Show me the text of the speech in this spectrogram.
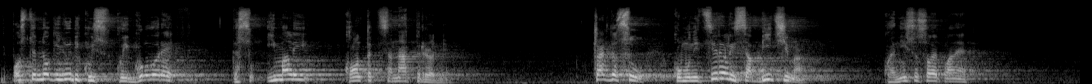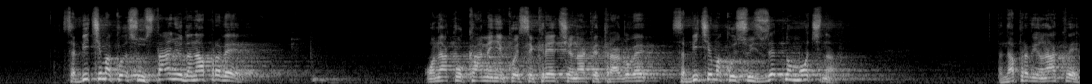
I postoje mnogi ljudi koji, su, koji govore da su imali kontakt sa nadprirodnim. Čak da su komunicirali sa bićima koja nisu s ove planete. Sa bićima koja su u stanju da naprave onako kamenje koje se kreće, onakve tragove, sa bićima koji su izuzetno moćna, da napravi onakve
